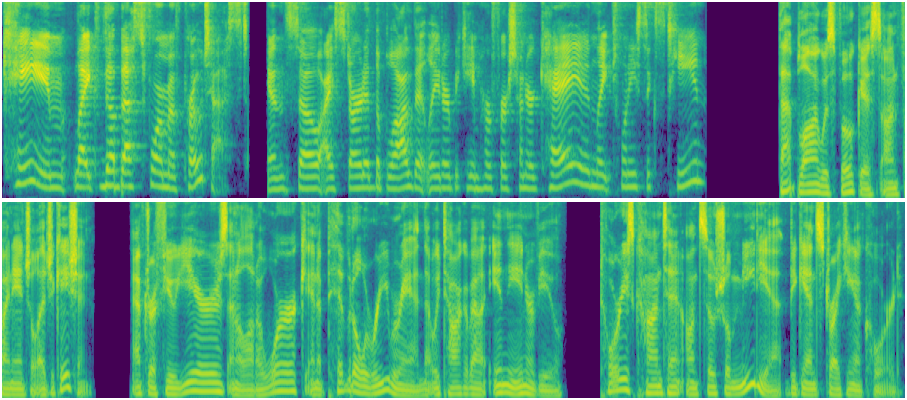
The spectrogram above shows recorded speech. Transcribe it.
came like the best form of protest. And so I started the blog that later became her first 100K in late 2016. That blog was focused on financial education. After a few years and a lot of work and a pivotal rebrand that we talk about in the interview, Tori's content on social media began striking a chord.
